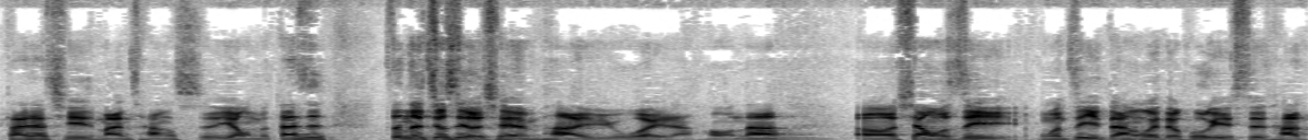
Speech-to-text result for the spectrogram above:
大家其实蛮常食用的。但是真的就是有些人怕鱼味，然后那呃，像我自己我们自己单位的护理师，他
